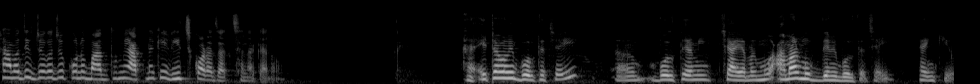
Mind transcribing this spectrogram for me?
সামাজিক যোগাযোগ কোনো মাধ্যমে আপনাকে রিচ করা যাচ্ছে না কেন? হ্যাঁ, এটাও আমি বলতে চাই। বলতে আমি চাই আমার আমার মুখ দিয়ে আমি বলতে চাই। Thank you.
